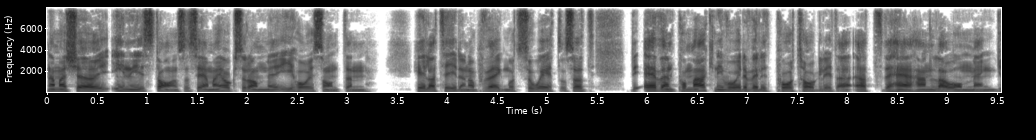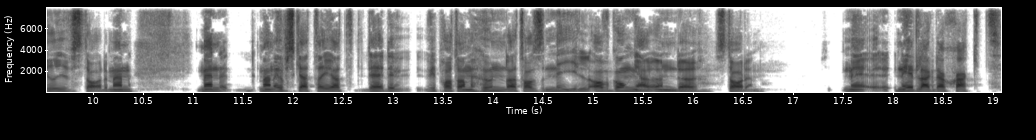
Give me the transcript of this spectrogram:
När man kör in i stan så ser man ju också dem i horisonten hela tiden och på väg mot Soweto. Så att det, även på marknivå är det väldigt påtagligt att det här handlar om en gruvstad. Men, men man uppskattar ju att det, det, vi pratar om hundratals mil av gångar under staden. Med eh, nedlagda schakt,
